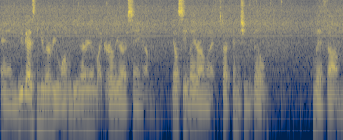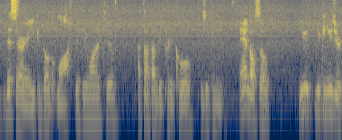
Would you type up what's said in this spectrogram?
and you guys can do whatever you want with these areas. Like earlier, I was saying, um, you'll see later on when I start finishing the build. With um, this area, you could build a loft if you wanted to. I thought that'd be pretty cool because you can, and also, you you can use your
